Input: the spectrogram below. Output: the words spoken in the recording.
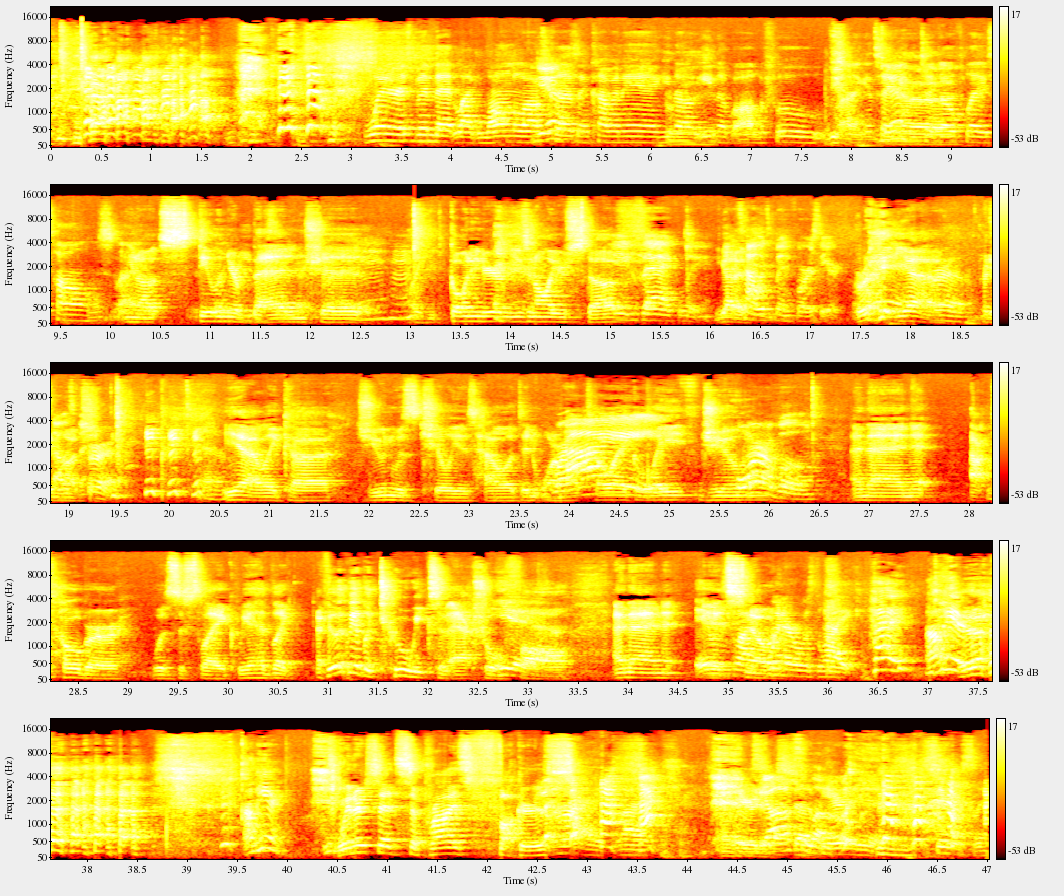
winter has been that like long lost Yeah. cousin coming in, you know, Right. eating up all the food, like and taking Yeah. to go place home. Like, you know, stealing your bed and shit, Mm-hmm. like going into your room using all your stuff. Exactly. You gotta- That's how it's been for us here. Right? for Yeah, real. pretty That was much. For real. yeah. Yeah, like uh, June was chilly as hell. It didn't warm up till like late June, Horrible. and then October was just like we had like I feel like we had like two weeks of actual Yeah. fall, and then It, it, was like snowed. winter was like, hey, I'm here. I'm here. Winter said, "Surprise, fuckers!" Right. Like, And here it is. Y'all is. Stuff, slow. period. Seriously.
